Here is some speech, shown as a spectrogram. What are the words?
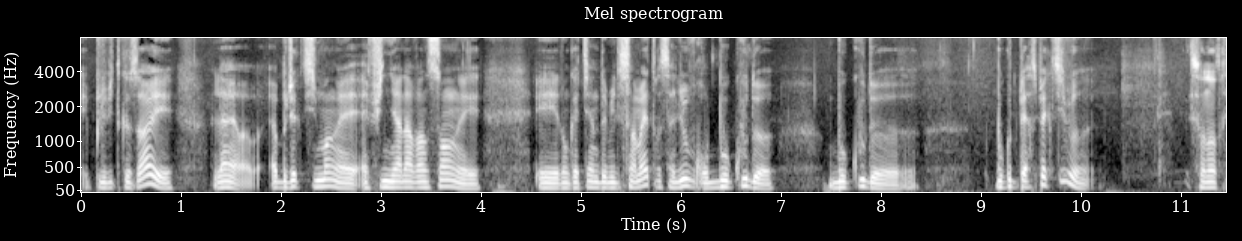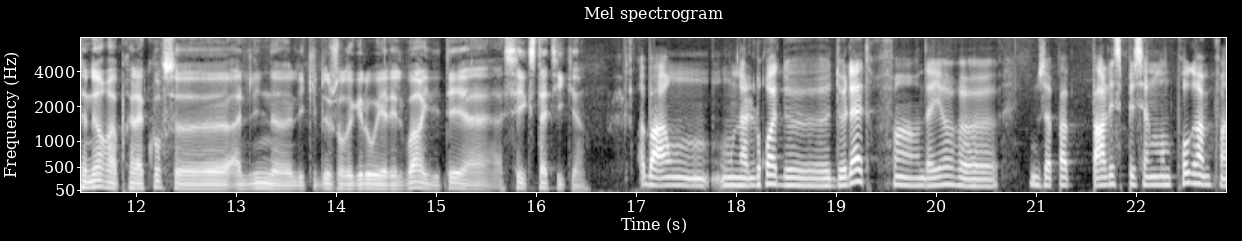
et plus vite que ça. Et là, objectivement, elle, elle finit en avançant et, et donc elle tient 2100 mètres. Ça lui ouvre beaucoup de, beaucoup de, beaucoup de perspectives. Son entraîneur, après la course, euh, Adeline, euh, l'équipe de Jour de Gallo, est allé le voir, il était euh, assez extatique. Ah bah, on, on a le droit de, de l'être. Enfin, D'ailleurs, euh, il nous a pas parlé spécialement de programme. Enfin,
